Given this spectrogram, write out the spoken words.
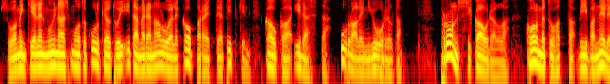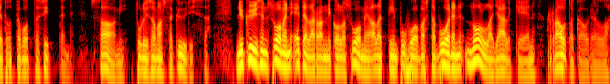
Suomen kielen muinaismuoto kulkeutui Itämeren alueelle kauppareittejä pitkin kaukaa idästä, Uralin juurilta. Pronssikaudella 3000-4000 vuotta sitten saami tuli samassa kyydissä. Nykyisen Suomen etelärannikolla Suomea alettiin puhua vasta vuoden nolla jälkeen rautakaudella,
